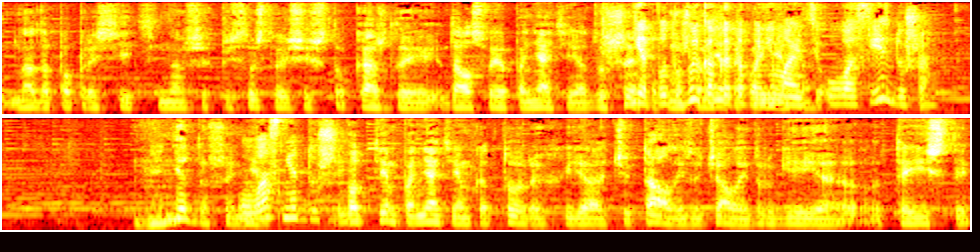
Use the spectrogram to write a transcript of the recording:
надо попросить наших присутствующих, что каждый дал свое понятие о душе. Нет, вот вы как это понимаете? нету. У вас есть душа? Нет души. У нет. вас нет души. Под тем понятием, которых я читал, изучал, и другие теисты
